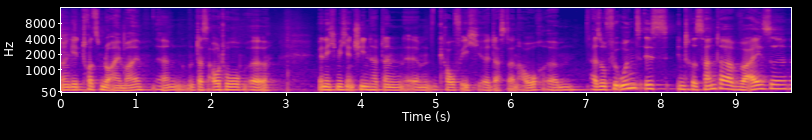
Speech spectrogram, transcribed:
sondern geht trotzdem nur einmal. Ähm, und das Auto äh, wenn ich mich entschieden habe, dann ähm, kaufe ich äh, das dann auch. Ähm, also für uns ist interessanterweise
